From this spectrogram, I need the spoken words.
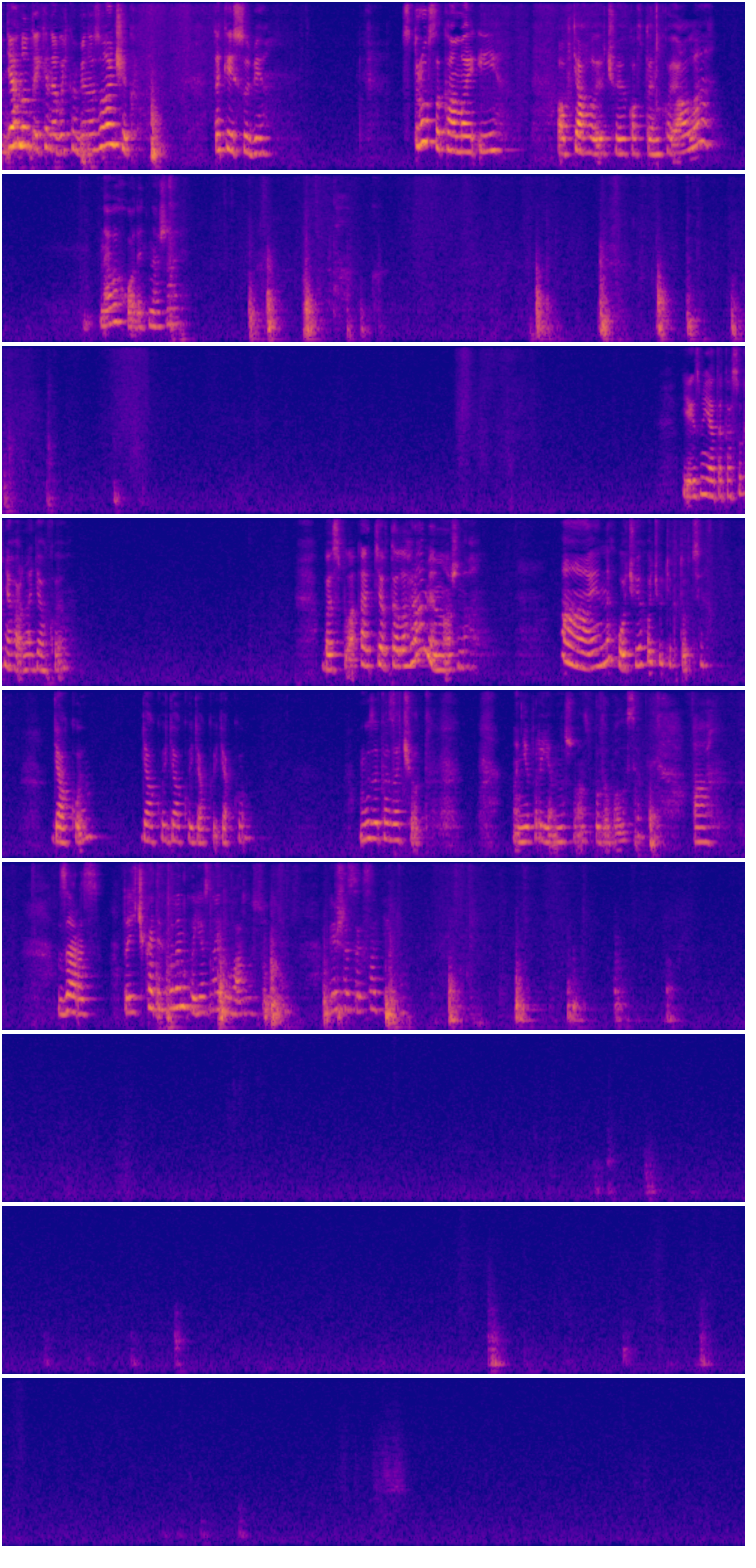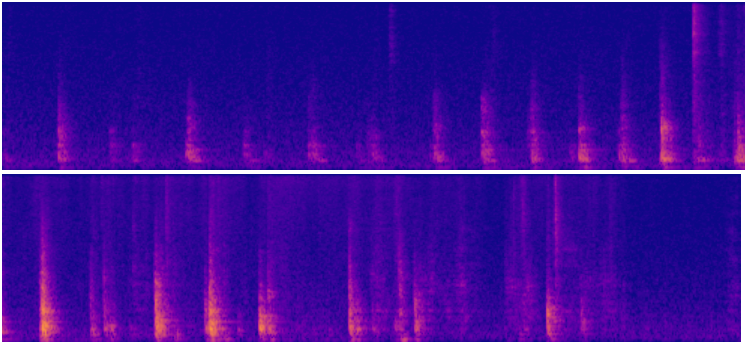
вдягнути який-небудь комбінезончик. Такий собі. З трусиками і обтягуючою ковтинкою, але не виходить, на жаль. Як змія така сукня гарна, дякую. Без плаття в телеграмі можна. Ай, не хочу, я хочу в Тіктоці. Дякую. Дякую, дякую, дякую, дякую. Музика зачот. Мені приємно, що вам сподобалося. А зараз, тоді чекайте хвилинку, я знайду гарну сукню. Більше сексапілу.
